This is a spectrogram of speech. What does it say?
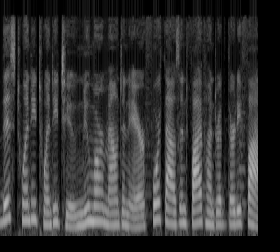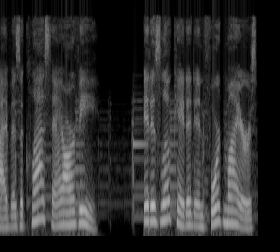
This 2022 Newmar Mountain Aire 4535 is a Class A RV. It is located in Fort Myers,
